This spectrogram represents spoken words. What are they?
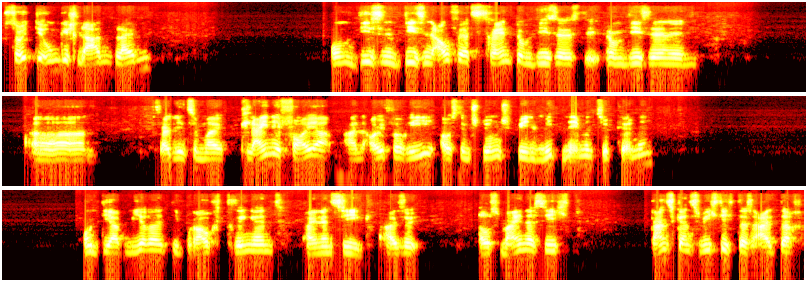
sollte ungeschlagen bleiben, um diesen, diesen Aufwärtstrend, um dieses, um diese, äh, sage jetzt mal, kleine Feuer an Euphorie aus dem Sturmspiel mitnehmen zu können. Und die Admira, die braucht dringend einen Sieg. Also aus meiner Sicht ganz, ganz wichtig, dass Alltag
